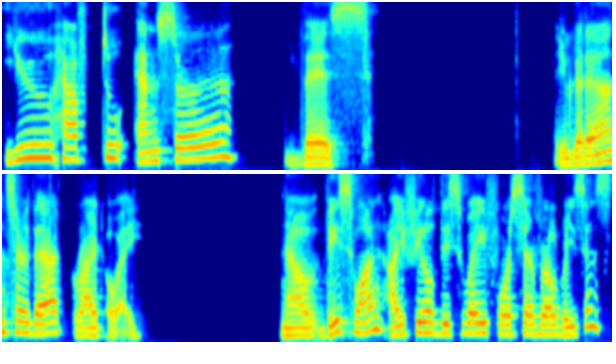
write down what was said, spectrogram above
you have to answer this. You got to answer that right away. Now, this one, I feel this way for several reasons.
